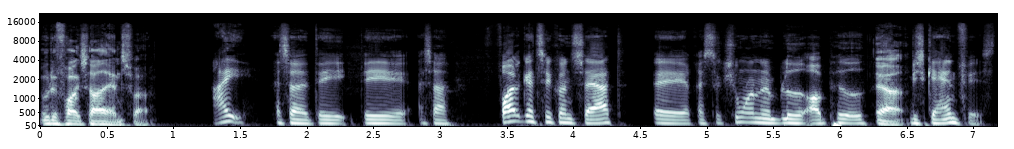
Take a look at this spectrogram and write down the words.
nu er det folks eget ansvar? Ej, altså, det, det, altså folk er til koncert, øh, restriktionerne er blevet ophævet, ja. vi skal have en fest.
